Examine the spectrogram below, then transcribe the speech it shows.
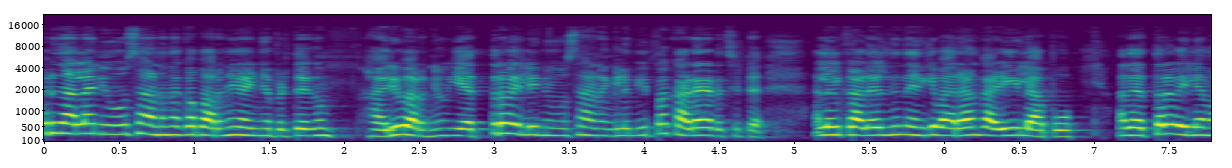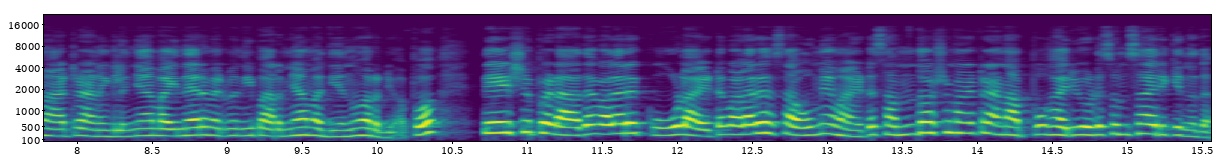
ഒരു നല്ല ന്യൂസ് ആണെന്നൊക്കെ പറഞ്ഞു കഴിഞ്ഞപ്പോഴത്തേക്കും ഹരി പറഞ്ഞു എത്ര വലിയ ന്യൂസ് ആണെങ്കിലും ഇപ്പോൾ കട അടച്ചിട്ട് അല്ലെങ്കിൽ കടയിൽ നിന്ന് എനിക്ക് വരാൻ കഴിയില്ല അപ്പോൾ അത് എത്ര വലിയ മാറ്റമാണെങ്കിലും ഞാൻ വൈകുന്നേരം വരുമ്പോൾ നീ പറഞ്ഞാൽ മതിയെന്ന് പറഞ്ഞു. അപ്പോൾ ദേഷ്യപ്പെടാതെ വളരെ കൂളായിട്ട് വളരെ സൗമ്യമായിട്ട് സന്തോഷമായിട്ടാണ് അപ്പു ഹരിയോട് സംസാരിക്കുന്നത്.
